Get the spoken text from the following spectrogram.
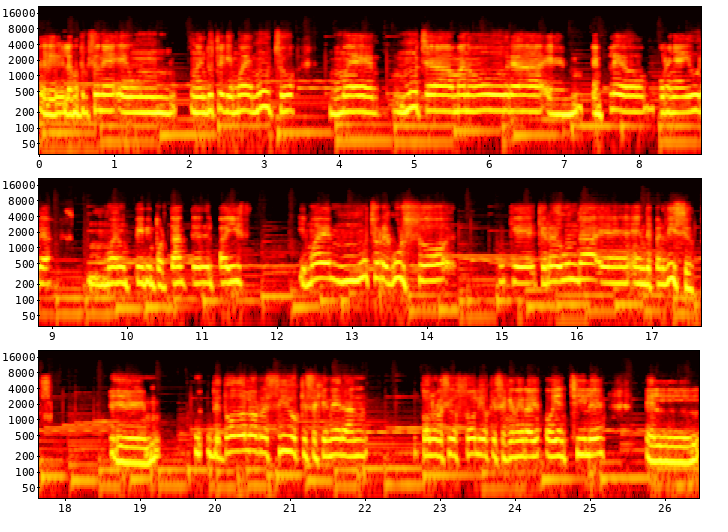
Eh, la construcción es, una industria que mueve mucho, mueve mucha mano obra, em, empleo por añadidura, mueve un PIB importante del país y mueve mucho recurso que, redunda en, desperdicio. Em, de todos los residuos que se generan, todos los residuos sólidos que se generan hoy en Chile, el,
